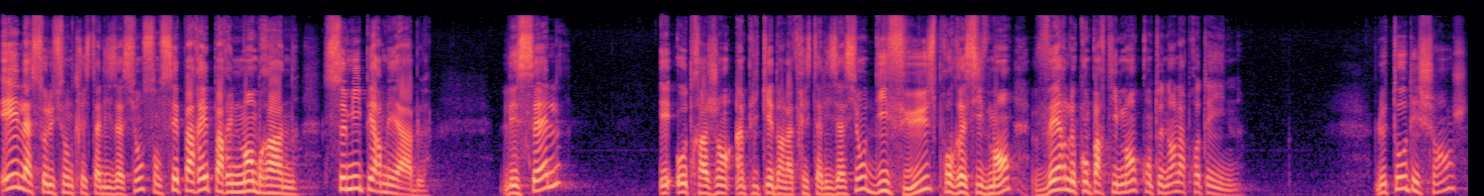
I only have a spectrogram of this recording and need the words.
et la solution de cristallisation sont séparées par une membrane semi-perméable les sels et autres agents impliqués dans la cristallisation diffusent progressivement vers le compartiment contenant la protéine. Le taux d'échange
